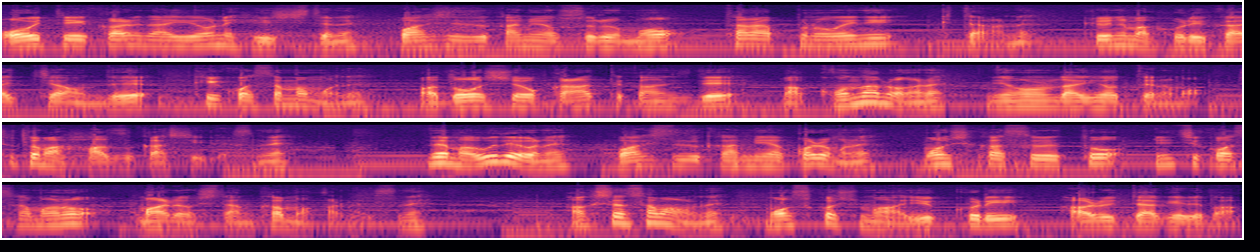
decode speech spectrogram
置いていかれないように必死でね、わしづかみをするも、タラップの上に来たらね、急にまあ振り返っちゃうんで、キコ様もね、まあ、どうしようかなって感じで、まあこんなのがね、日本の代表っていうのも、ちょっとまあ恥ずかしいですね。で、まあ腕をね、わしづかみはこれもね、もしかすると、日子様の真似をしたんかもわからないですね。アクション様のね、もう少しまあゆっくり歩いてあげれば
